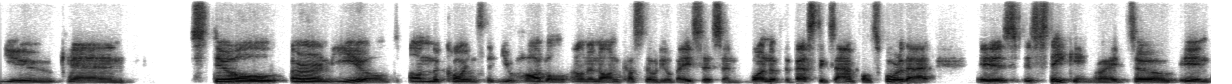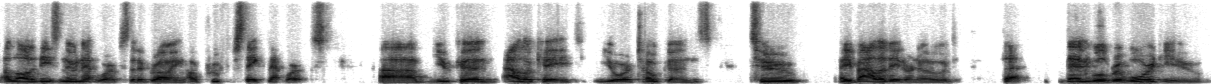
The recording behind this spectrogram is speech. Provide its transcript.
you can still earn yield on the coins that you hodl on a non-custodial basis. And one of the best examples for that is is staking, right? So in a lot of these new networks that are growing are proof of stake networks. Uh, you can allocate your tokens to a validator node that then will reward you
